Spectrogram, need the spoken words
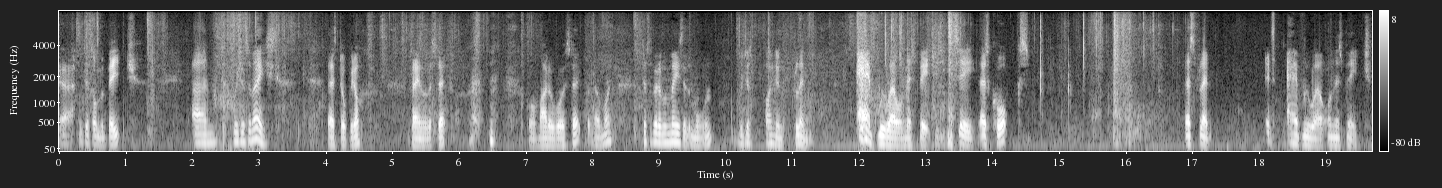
yeah, we're just on the beach. And we're just amazed. There's Dopey Dog, playing with a stick. or mad over a stick, but never mind. Just a bit of a maze at the moment. We're just finding flint everywhere on this beach, as you can see. There's corks. There's flint. It's everywhere on this beach.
